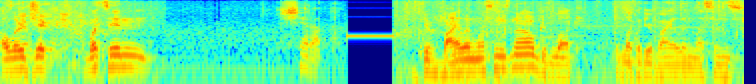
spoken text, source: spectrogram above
allergic? What's in Shut up. You have violin lessons now? Good luck. Good luck with your violin lessons.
